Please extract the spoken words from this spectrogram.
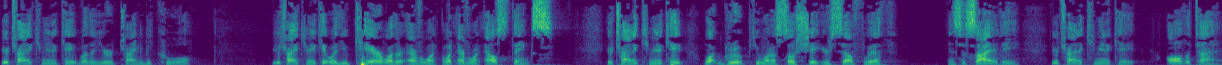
You're trying to communicate whether you're trying to be cool. You're trying to communicate whether you care whether everyone, what everyone else thinks. You're trying to communicate what group you want to associate yourself with in society. You're trying to communicate all the time.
